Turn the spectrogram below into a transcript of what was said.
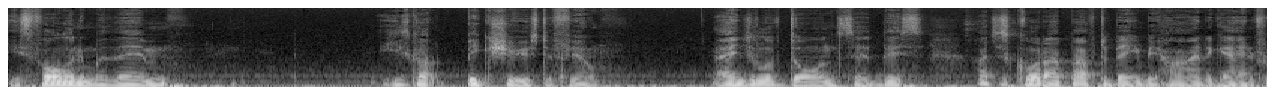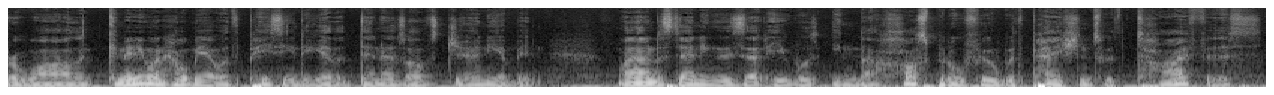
He's fallen in with them. He's got big shoes to fill. Angel of Dawn said this I just caught up after being behind again for a while, and can anyone help me out with piecing together Denisov's journey a bit? My understanding is that he was in the hospital filled with patients with typhus.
